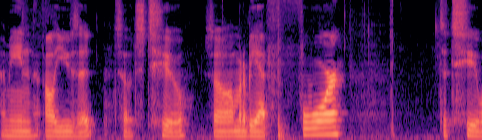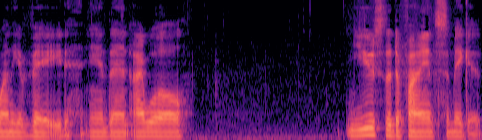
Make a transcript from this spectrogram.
I mean, I'll use it. So it's two. So I'm going to be at four to two on the evade. And then I will use the defiance to make it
